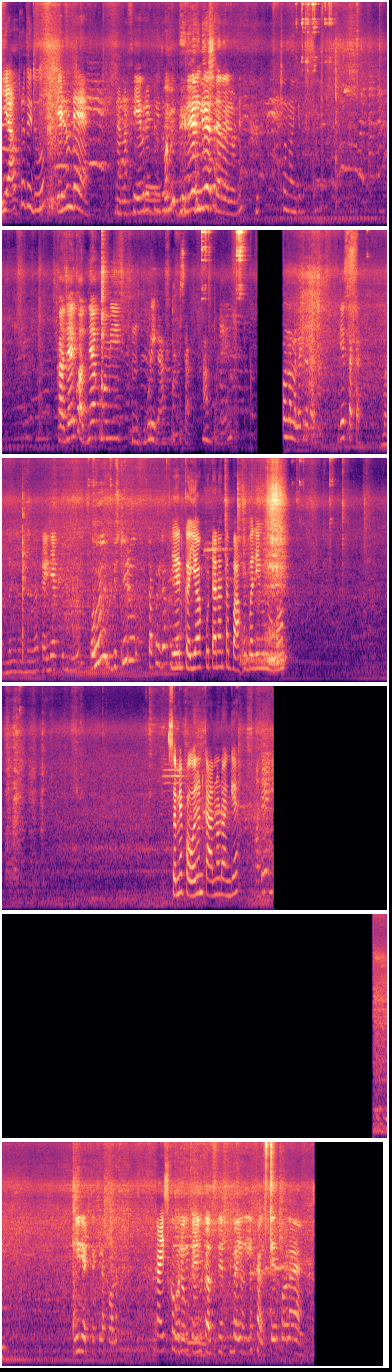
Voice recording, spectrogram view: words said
ಯಾವ್ದು ಇದು? ಎಳ್ಳುಂಡೆ. ನನ್ನ ಫೇವ್ರೆಟ್ ಇದು. ಎಳ್ಳುಂಡೆ? ಚೆನ್ನಾಗಿದೆ. ಕಜಾಯ್ಕು ಅದನ್ನೇ ಹಾಕು ಮಮ್ಮಿ. ಗುಡಿಗೆ ಆಫ್ ಮಾಡಿ ಸಾಕು. ಆಫ್ ಮಾಡಿ. ಇದೇ ಸಾಕ? ಇದಕ್ಕೆ ಏನು ಕೈ ಹಾಕ್ಬಿಟ್ಟಾನಂತ ಬಾಹುಬಲಿ ಇವನು. ಸಮಯ ಪವನನ್ ಕಾಲ್ ನೋಡು ಹಂಗೆ ನೀರು ಎಡ್ತಕ್ಕಿಲ್ಲ ಫೋನ ಕಾಯಿಸ್ಕೊಬರೋ ಕೈಲಿ ಕಲ್ಸ್ತಿರ್ತೀನಿ ಕೈಲಿ ಕಲಿಸ್ತೇರ್ ಫೋನ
